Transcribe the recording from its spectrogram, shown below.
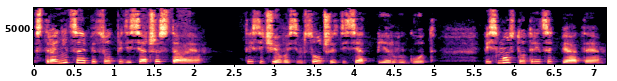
Страница 556. 1861 год. Письмо 135.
